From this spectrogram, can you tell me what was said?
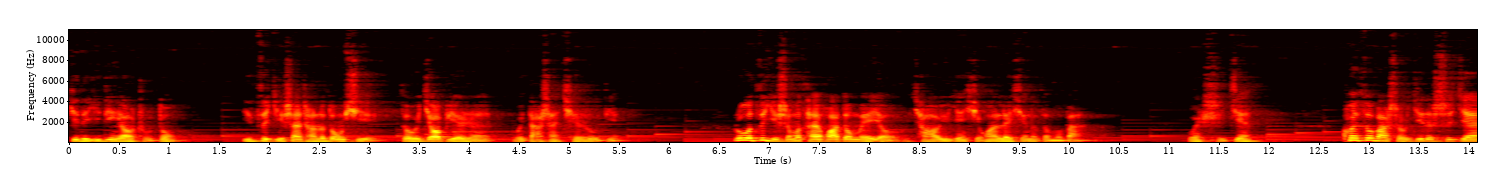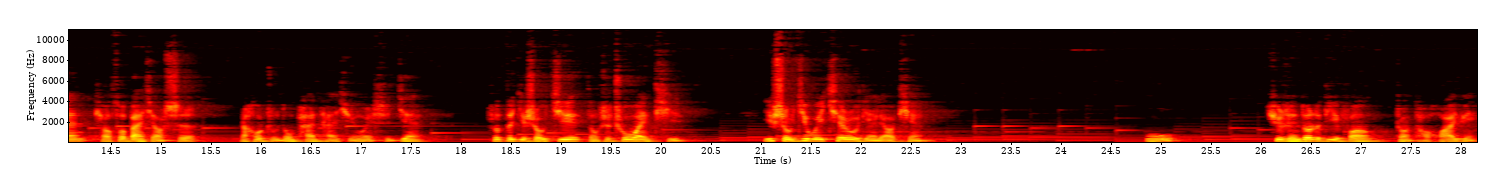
记得一定要主动。以自己擅长的东西作为教别人为搭讪切入点。如果自己什么才华都没有，恰好遇见喜欢类型的怎么办？问时间，快速把手机的时间调错半小时，然后主动攀谈询问时间，说自己手机总是出问题，以手机为切入点聊天。五，去人多的地方撞桃花运。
